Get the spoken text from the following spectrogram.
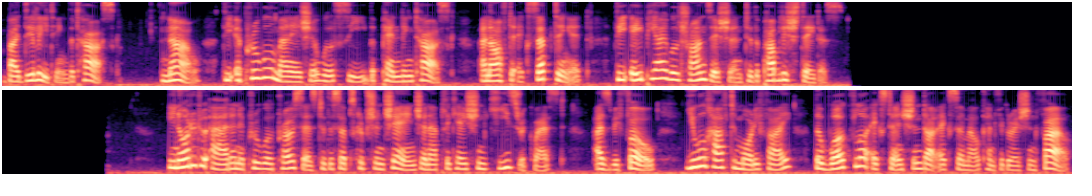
by deleting the task. Now, the Approval Manager will see the pending task, and after accepting it, the API will transition to the published status. In order to add an approval process to the subscription change and application keys request, as before, you will have to modify the workflow extension.xml configuration file.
